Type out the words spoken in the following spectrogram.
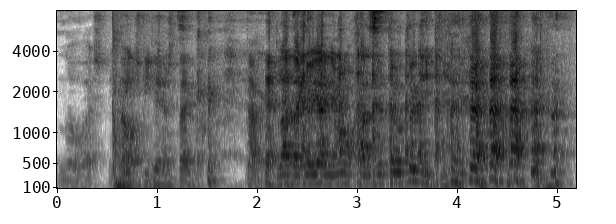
No właśnie, No, widzisz, więc- tak? Tak. Dlatego ja nie mam Hanzy Teutoniki.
